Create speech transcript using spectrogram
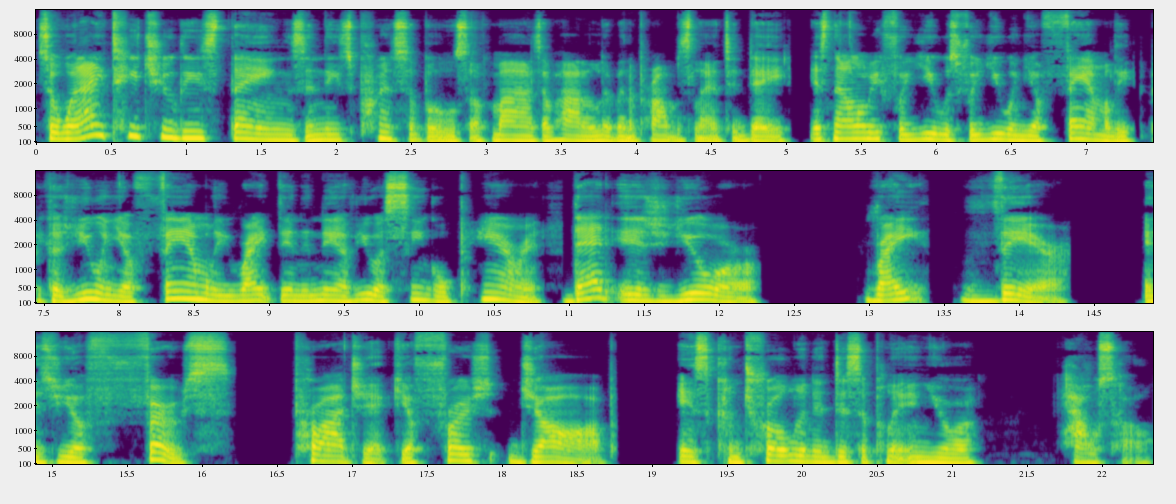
So when I teach you these things and these principles of minds of how to live in the promised land today, it's not only for you, it's for you and your family, because you and your family right then and there, if you're a single parent, that is your right there is your first project, your first job is controlling and disciplining your household.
